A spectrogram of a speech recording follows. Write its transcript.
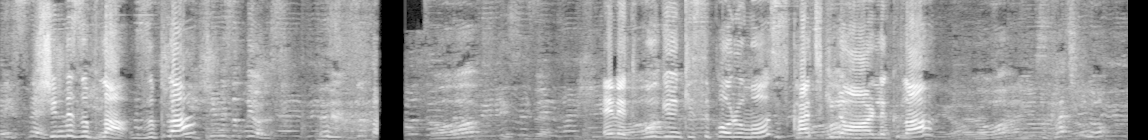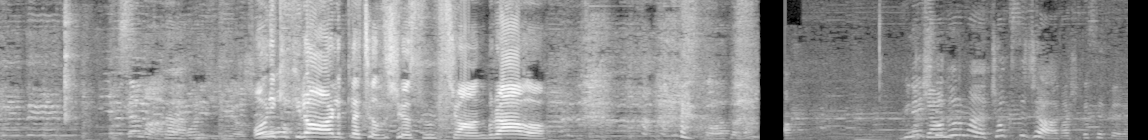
esne. Şimdi çok iyi. zıpla, zıpla. Şimdi zıplıyoruz. Zıpla. Hop, de. Evet, bugünkü sporumuz kaç kilo ağırlıkla? 12 kilo ağırlıkla çalışıyorsunuz şu an. Bravo. Güneşte durma, çok sıcak. Başka sefere.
